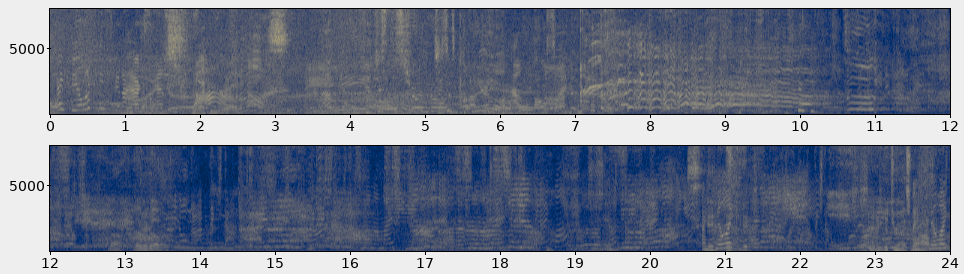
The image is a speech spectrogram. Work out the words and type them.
I Oh, feel like he's gonna accidentally Fighting her own die. house. She just cut out her whole house on him. No, there we go. I feel like gotta get your ass I feel like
